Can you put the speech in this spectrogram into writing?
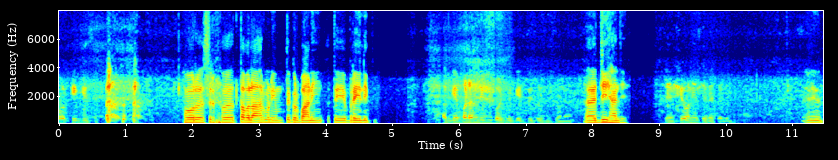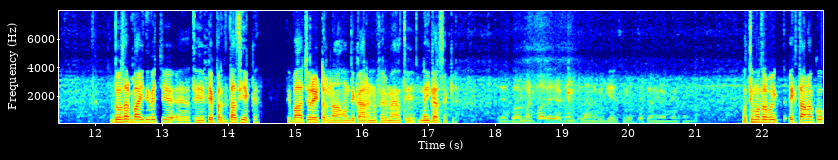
ਹੋਰ ਕੀ ਕੀ ਹੋਰ ਸਿਰਫ ਤਬਲਾ ਹਾਰਮੋਨੀਅਮ ਤੇ ਗੁਰਬਾਣੀ ਤੇ ਬ੍ਰੇਲ ਲਿਪੀ। ਅੱਗੇ ਪੜਨ ਦੀ ਵੀ ਕੋਸ਼ਿਸ਼ ਕੀਤੀ ਤੁਸੀਂ ਸੁਣਿਆ ਜੀ ਹਾਂਜੀ ਤੇ ਕਿਉਂ ਨਹੀਂ ਸਿਰੇ ਚੜੀ ਅਹ 2022 ਦੇ ਵਿੱਚ ਉੱਥੇ ਪੇਪਰ ਦਿੱਤਾ ਸੀ ਇੱਕ ਤੇ ਬਾਅਦ ਚ ਰਾਈਟਰ ਨਾ ਹੋਣ ਦੇ ਕਾਰਨ ਫਿਰ ਮੈਂ ਉੱਥੇ ਨਹੀਂ ਕਰ ਸਕਿਆ। ਤੇ ਗਵਰਨਮੈਂਟ ਵਾਲੇ ਐਡਮਿਸ਼ਨ ਲੈਣ ਵੀ ਗਏ ਸੀ ਉੱਥੇ ਐਡਮਿਸ਼ਨ ਮਤਲਬ ਇੱਕ ਇੱਕ ਤਾਂ ਨਾ ਕੋ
